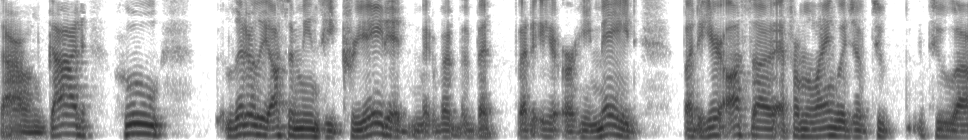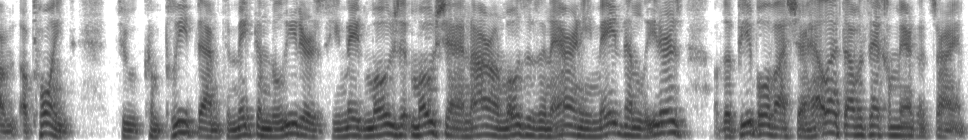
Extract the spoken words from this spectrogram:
Aaron, God who literally also means he created, but but but or he made. But here also from the language of to to um, appoint, to complete them, to make them the leaders. He made Moshe, Moshe and Aaron, Moses and Aaron. He made them leaders of the people of Asher Helet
